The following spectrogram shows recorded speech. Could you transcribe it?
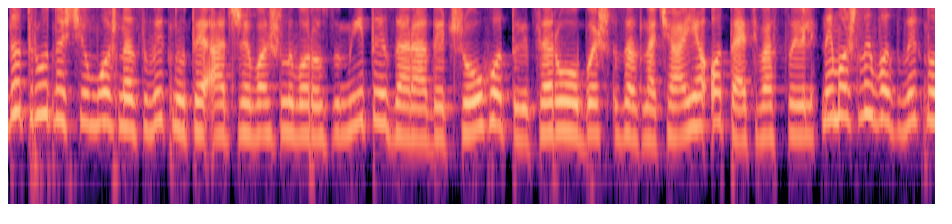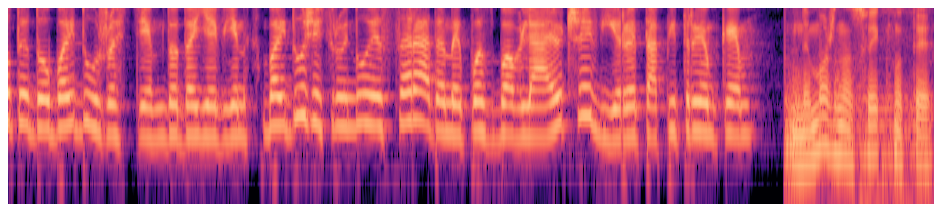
До труднощів можна звикнути, адже важливо розуміти, заради чого ти це робиш, зазначає отець Василь. Неможливо звикнути до байдужості, додає він. Байдужість руйнує зсередини, позбавляючи віри та підтримки. Не можна звикнути,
